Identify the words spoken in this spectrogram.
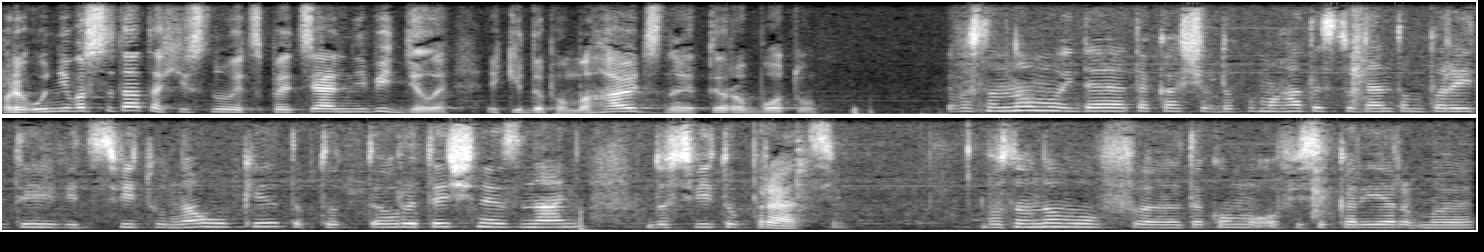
При університетах існують спеціальні відділи, які допомагають знайти роботу. В основному ідея така, щоб допомагати студентам перейти від світу науки, тобто теоретичних знань, до світу праці. В основному в е, такому офісі кар'єр ми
